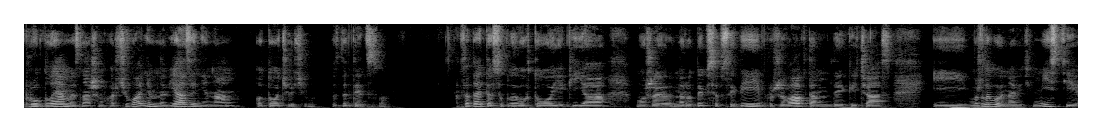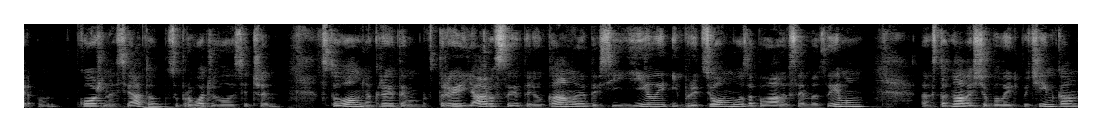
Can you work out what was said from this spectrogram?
проблеми з нашим харчуванням нав'язані нам оточуючим з дитинства. Згадайте, особливо хто, як і я, може, народився в селі, проживав там деякий час. І, можливо, навіть в місті кожне свято супроводжувалося чим? Столом, накритим в три яруси, тарілками, де всі їли, і при цьому запивали все мезимом, е, стогнали, що болить печінка,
